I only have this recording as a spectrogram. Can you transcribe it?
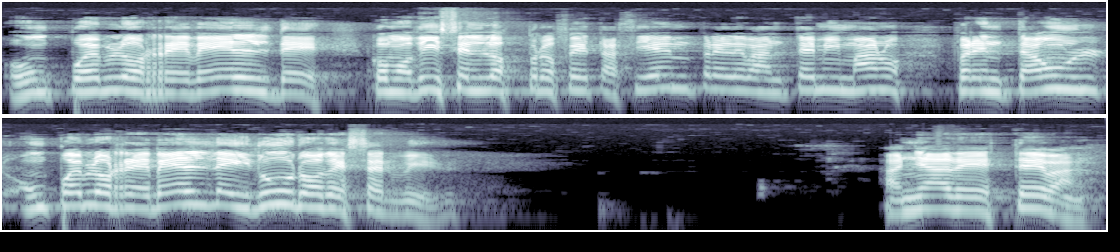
un pueblo rebelde, como dicen los profetas. Siempre levanté mi mano frente a un, un pueblo rebelde y duro de servir. Añade Esteban,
